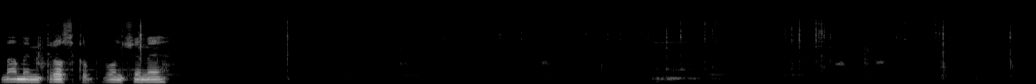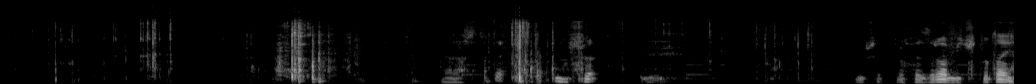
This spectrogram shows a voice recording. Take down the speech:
Mamy mikroskop, włączymy. Muszę muszę trochę zrobić tutaj.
